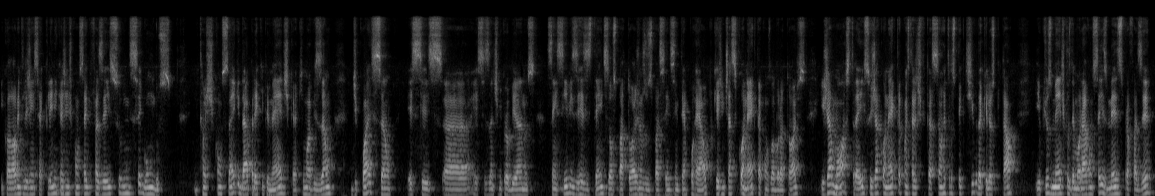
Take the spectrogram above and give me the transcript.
E com a Laura Inteligência Clínica, a gente consegue fazer isso em segundos. Então, a gente consegue dar para a equipe médica aqui uma visão de quais são esses, uh, esses antimicrobianos sensíveis e resistentes aos patógenos dos pacientes em tempo real, porque a gente já se conecta com os laboratórios e já mostra isso, e já conecta com a estratificação retrospectiva daquele hospital, e o que os médicos demoravam seis meses para fazer,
